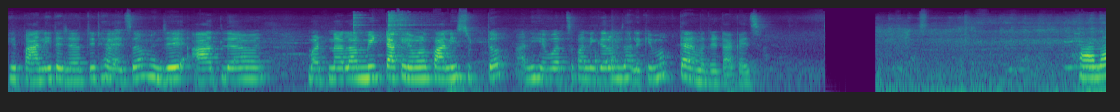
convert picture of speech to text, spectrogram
हे पाणी त्याच्यावरती ठेवायचं म्हणजे आतल्या मटणाला मीठ टाकल्यामुळे पाणी सुटतं आणि हे वरचं पाणी गरम झालं की मग त्यामध्ये टाकायचं. हा ना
